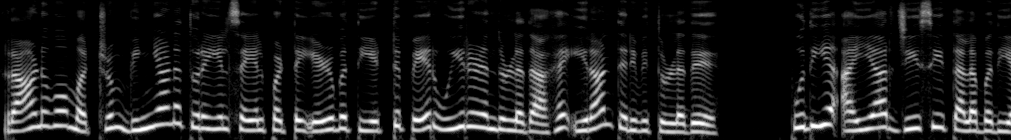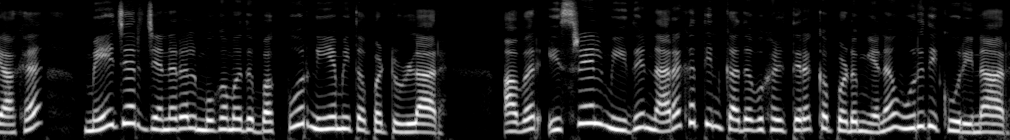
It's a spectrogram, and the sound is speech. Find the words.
இராணுவம் மற்றும் விஞ்ஞானத் துறையில் செயல்பட்டு எழுபத்தி எட்டு பேர் உயிரிழந்துள்ளதாக ஈரான் தெரிவித்துள்ளது. புதிய ஐஆர்ஜிசி தளபதியாக மேஜர் ஜெனரல் முகமது பக்பூர் நியமிக்கப்பட்டுள்ளார். அவர் இஸ்ரேல் மீது நரகத்தின் கதவுகள் திறக்கப்படும் என உறுதி கூறினார்.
